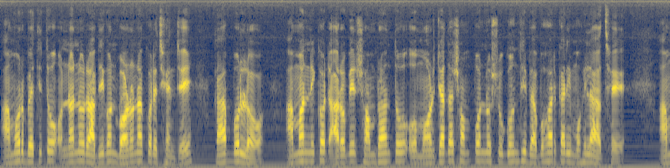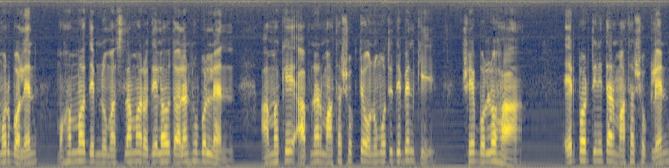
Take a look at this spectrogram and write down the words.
আমর ব্যতীত অন্যান্য রাবিগণ বর্ণনা করেছেন যে, কাব বলল, আমার নিকট আরবের সম্ভ্রান্ত ও মর্যাদা সম্পন্ন সুগন্ধি ব্যবহারকারী মহিলা আছে। আমর বলেন, মোহাম্মদ ইবনু মাসলামা রদিল্লাহ তাল্লাহ্ন বললেন, আমাকে আপনার মাথা শুকতে অনুমতি দেবেন কি? সে বলল, হা। এরপর তিনি তার মাথা শুকলেন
